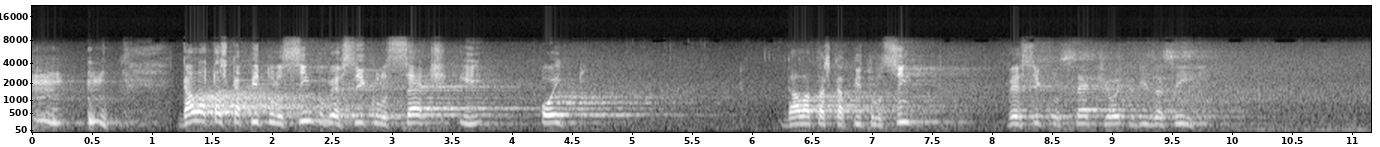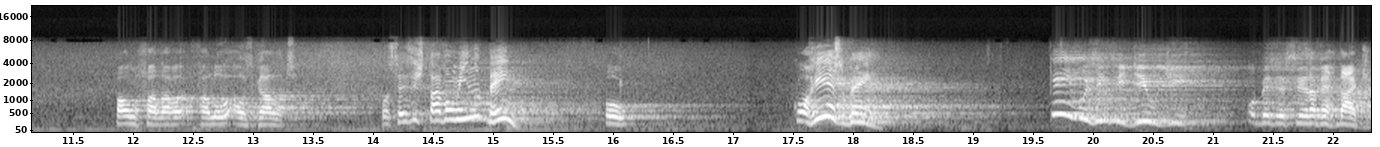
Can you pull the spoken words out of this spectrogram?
Gálatas capítulo 5, versículos 7 e 8. Gálatas capítulo 5, versículos 7 e 8 diz assim: Paulo falava, falou aos Gálatas: Vocês estavam indo bem, ou corrias bem. Quem vos impediu de obedecer à verdade?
